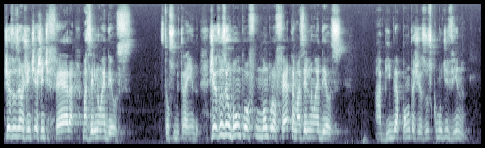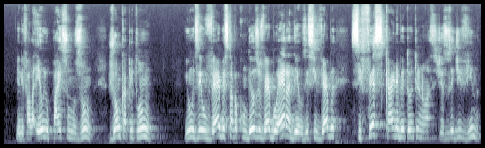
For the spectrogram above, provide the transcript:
Jesus é um gente, é gente fera, mas ele não é Deus. Estão subtraindo. Jesus é um bom, um bom profeta, mas ele não é Deus. A Bíblia aponta Jesus como divino. Ele fala, eu e o Pai somos um. João capítulo 1. E um dizer, o verbo estava com Deus o verbo era Deus. Esse verbo se fez carne e habitou entre nós. Jesus é divino.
